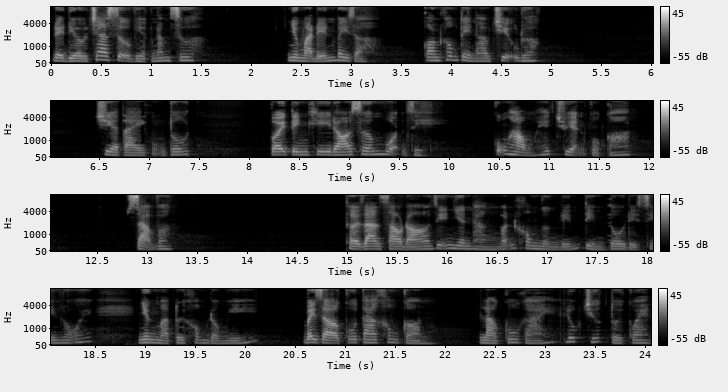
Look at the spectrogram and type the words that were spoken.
để điều tra sự việc năm xưa. Nhưng mà đến bây giờ, con không thể nào chịu được. Chia tay cũng tốt. Với tính khí đó sớm muộn gì, cũng hỏng hết chuyện của con. Dạ vâng. Thời gian sau đó dĩ nhiên Hằng vẫn không ngừng đến tìm tôi để xin lỗi. Nhưng mà tôi không đồng ý. Bây giờ cô ta không còn là cô gái lúc trước tôi quen.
